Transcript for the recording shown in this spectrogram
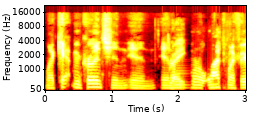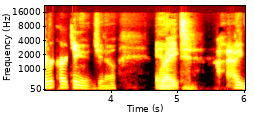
my Captain Crunch, and and and Right. I'm gonna watch my favorite cartoons. You know, and right. I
